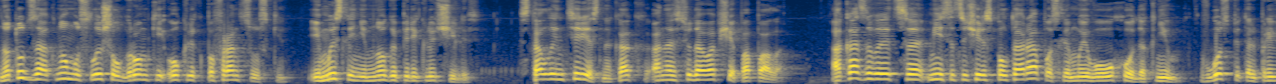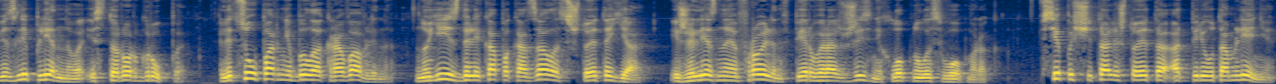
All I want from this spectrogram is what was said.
Но тут за окном услышал громкий оклик по-французски, и мысли немного переключились. Стало интересно, как она сюда вообще попала. Оказывается, месяца через полтора после моего ухода к ним в госпиталь привезли пленного из террор-группы. Лицо у парня было окровавлено, но ей издалека показалось, что это я, и железная фройлен в первый раз в жизни хлопнулась в обморок. Все посчитали, что это от переутомления,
